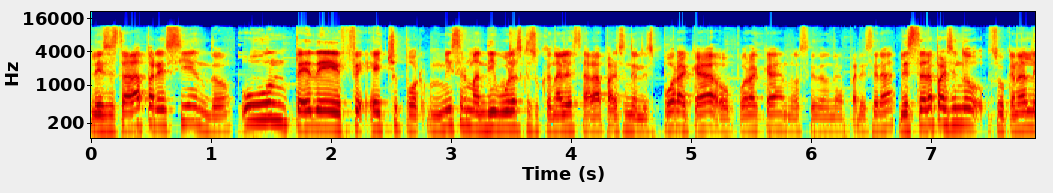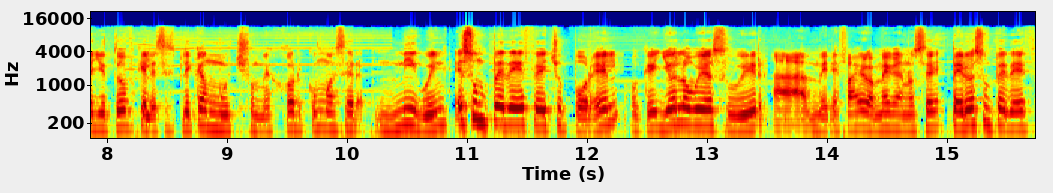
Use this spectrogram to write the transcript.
les estará apareciendo un PDF hecho por Mr. Mandíbulas, que su canal estará apareciéndoles por acá o por acá, no sé dónde aparecerá. Les estará apareciendo su canal de YouTube que les explica mucho mejor cómo hacer Miwing. Es un PDF hecho por él, ¿ok? Yo lo voy a subir a Mediafire o a Mega, no sé, pero es un PDF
